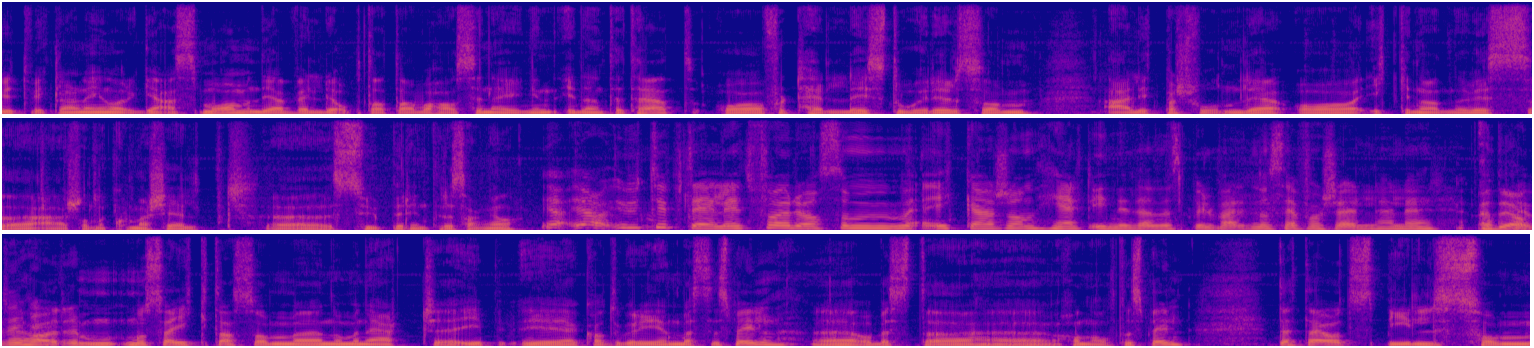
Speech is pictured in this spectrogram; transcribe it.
utviklerne i Norge er små, men de er veldig opptatt av å ha sin egen identitet og fortelle historier som er litt personlige og ikke nødvendigvis eh, er sånn kommersielt uh, superinteressante. Ja, ja, Utdyp det litt for oss som ikke er sånn helt inne i denne spillverdenen og ser forskjell. eller Det at vi har Mosaikk da, som nominert i, i, kategorien beste spill og beste håndholdte spill. Dette er jo et spill som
